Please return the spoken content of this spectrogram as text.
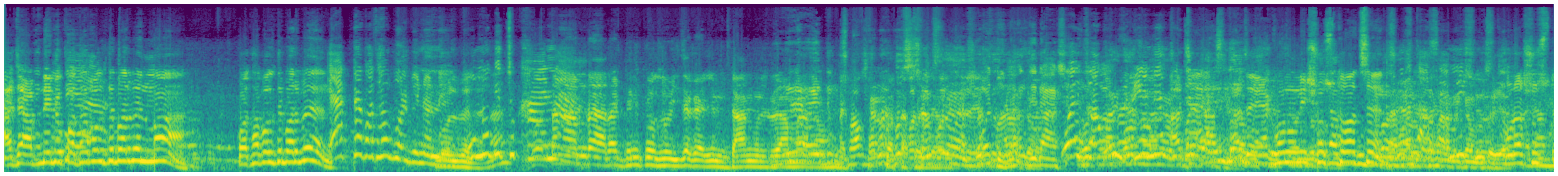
আচ্ছা আপনি একটু কথা বলতে পারবেন মা? কথা বলতে পারবেন? একটা কথাও বলবি না কোনো কিছু খায় না। আমরা আর একদিন ওই জায়গায় আমরা ব্রেনে আচ্ছা আচ্ছা এখন উনি সুস্থ আছেন? ওরা সুস্থ।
